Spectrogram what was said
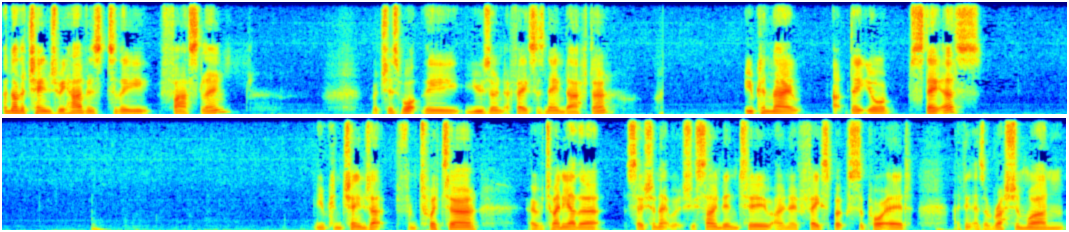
Another change we have is to the Fastlane, which is what the user interface is named after. You can now update your status you can change that from Twitter over to any other social networks you signed into. I know Facebook's supported. I think there's a Russian one.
